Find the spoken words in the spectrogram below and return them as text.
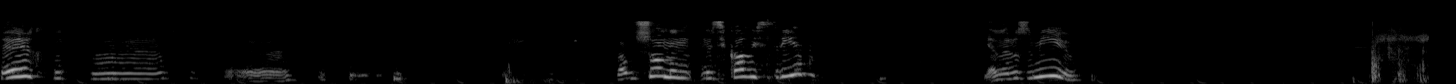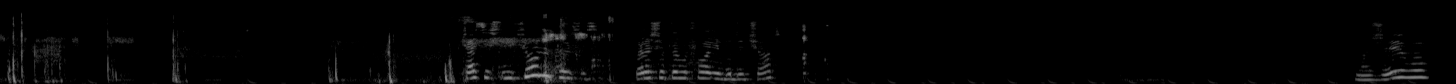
Ех, ех, ех. Вам що, не, не цікавий стрім? Я не розумію. Я ще нічого не пишу. У мене ще в телефоні буде чат. Наживо.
